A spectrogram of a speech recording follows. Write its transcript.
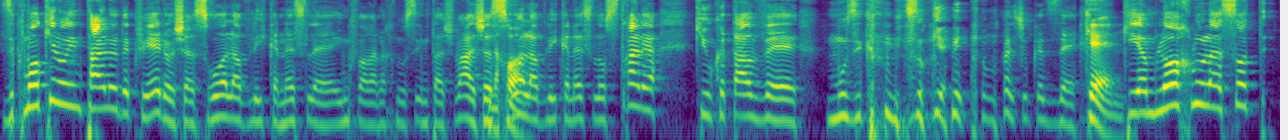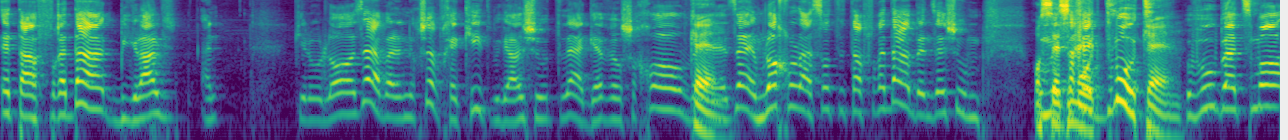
זה כמו כאילו עם טיילר דה קריאטור, שאסרו עליו להיכנס ל... אם כבר אנחנו עושים את ההשוואה, שאסרו נכון. עליו להיכנס לאוסטרליה, כי הוא כתב uh, מוזיקה מיזוגנית או משהו כזה. כן. כי הם לא יכלו לעשות את ההפרדה בגלל, כאילו לא זה, אבל אני חושב חלקית בגלל שהוא, אתה יודע, גבר שחור, כן. וזה, הם לא יכלו לעשות את ההפרדה בין זה שהוא הוא עושה משחק דמות. דמות, כן. והוא בעצמו,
